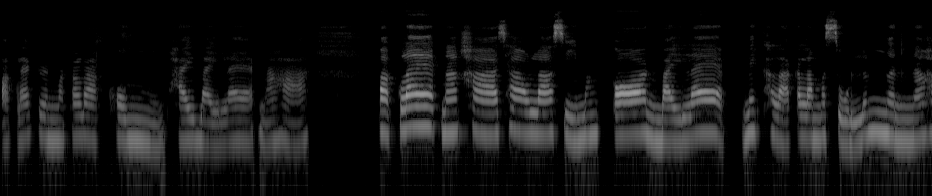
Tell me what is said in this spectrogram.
ปักแรกเดือนมกราคมไพ่ใบแรกนะคะ ปักแรกนะคะ ชาวราศีมังกรใบแรกเมฆลากรมสูนเรื่องเงินนะค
